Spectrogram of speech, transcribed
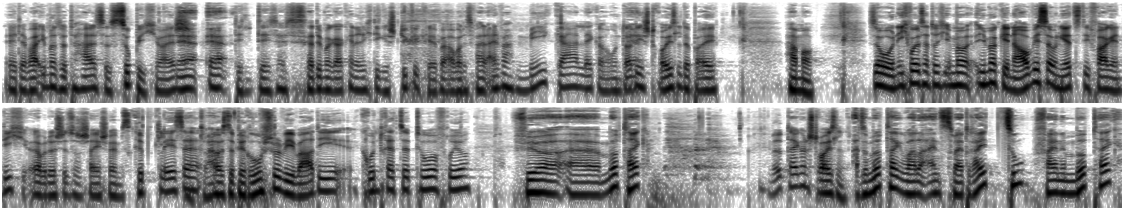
äh, der war immer total so suppig, weißt du? Ja, ja. Den, den, das hat immer gar keine richtige Stücke gegeben, aber das war halt einfach mega lecker. Und da Ja. die Streusel dabei, Hammer. So, und ich wollte es natürlich immer, immer genau wissen. Und jetzt die Frage an dich, aber du hast es wahrscheinlich schon im Skript gelesen, Ja, aus der Berufsschule. Wie war die Grundrezeptur früher? Für äh, Mürbteig, Mürbteig und Streusel. also Mürbteig war da 1, 2, 3 zu feinem Mürbteig,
